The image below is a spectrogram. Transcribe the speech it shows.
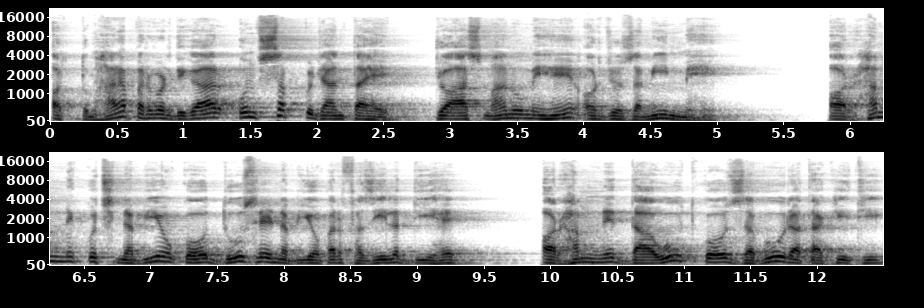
اور تمہارا پروردگار ان سب کو جانتا ہے جو آسمانوں میں ہیں اور جو زمین میں ہیں۔ اور ہم نے کچھ نبیوں کو دوسرے نبیوں پر فضیلت دی ہے اور ہم نے داؤد کو زبور عطا کی تھی۔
